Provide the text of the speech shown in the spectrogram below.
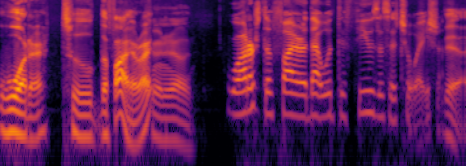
water to the fire, right? Turn. Water's the fire that would diffuse the situation. Yeah.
